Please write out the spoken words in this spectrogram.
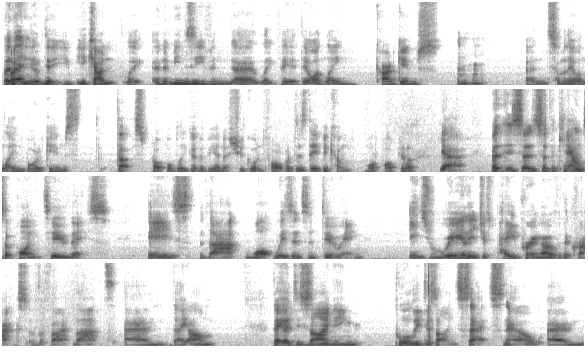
but, But, then you, you, you can't like, and it means even uh, like the the online card games Mhm. And some of the online board games. That's probably going to be an issue going forward as they become more popular. yeah, but so so the counterpoint to this is that what Wizards are doing is really just papering over the cracks of the fact that um, they are they are designing poorly designed sets. Now, um,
